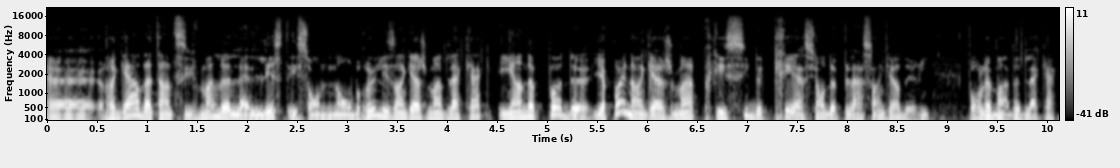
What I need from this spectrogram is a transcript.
euh, regarde attentivement la liste et sont nombreux les engagements de la CAC. Il n'y en a pas de, il n'y a pas un engagement précis de création de places en garderie pour le mandat de la CAC.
